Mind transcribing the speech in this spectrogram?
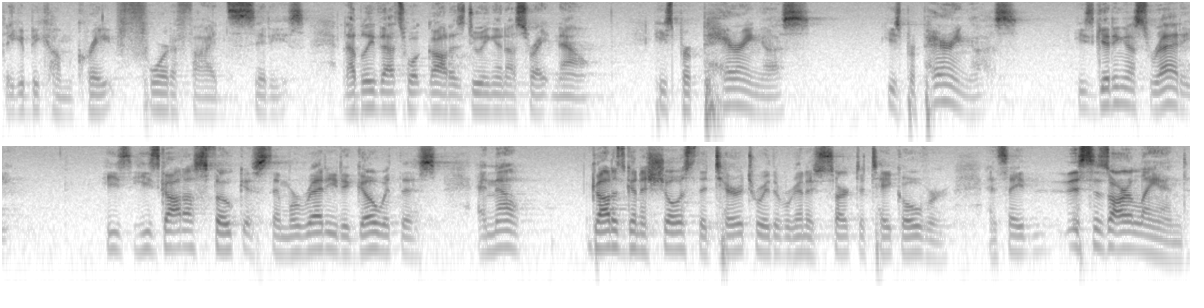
they can become great fortified cities. And I believe that's what God is doing in us right now. He's preparing us. He's preparing us. He's getting us ready. He's, he's got us focused and we're ready to go with this. And now God is going to show us the territory that we're going to start to take over and say, This is our land.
